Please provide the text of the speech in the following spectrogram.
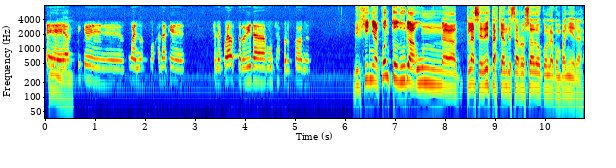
Eh, así que, bueno, ojalá que, que le pueda servir a muchas personas. Virginia, ¿cuánto dura una clase de estas que han desarrollado con la compañera?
